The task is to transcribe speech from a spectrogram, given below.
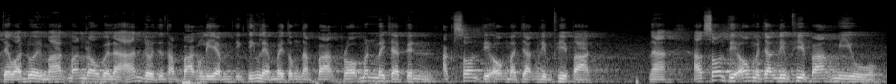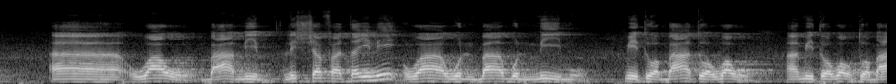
แต่ว่าด้วยมาร์กบ้านเราเวลาอ่านเราจะทำปากเหลี่ยมจริงๆแล้วไม่ต้องทำปาก เพราะมันไม่ใช่เป็นอักษรที่ออกมาจากริมฝีปากนะอักษรที่ออกมาจากริมฝีปากมีอยู่อ่าวาวบามีมลิชฟาตัยนี้วาวุนบาบุนมีมูมีตัวบาตัววาวอ่ามีตัววาวตัวบา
